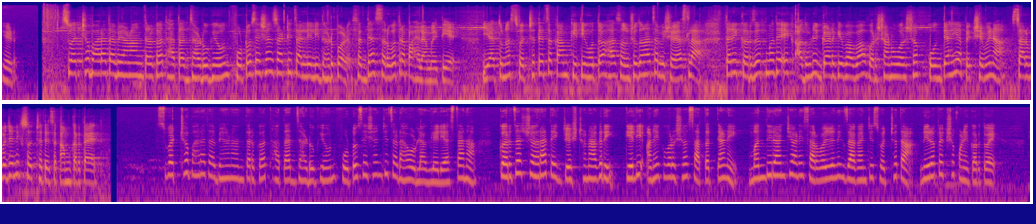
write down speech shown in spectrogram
खेड. स्वच्छ भारत अभियानांतर्गत हातात झाडू घेऊन फोटो सेशनसाठी चाललेली धडपड सध्या सर्वत्र पाहायला मिळतीये. यातूनच स्वच्छतेचं काम किती होतं हा संशोधनाचा विषय असला तरी कर्जतमध्ये एक आधुनिक गाडगे बाबा वर्षानुवर्ष कोणत्याही अपेक्षेविना सार्वजनिक स्वच्छतेचं काम करतायत. स्वच्छ भारत अभियानांतर्गत हातात झाडू घेऊन फोटो सेशनची चढाओढ लागलेली असताना कर्जत शहरात एक ज्येष्ठ नागरिक गेली अनेक वर्ष सातत्याने मंदिरांची आणि सार्वजनिक जागांची स्वच्छता निरपेक्षपणे करतोय.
